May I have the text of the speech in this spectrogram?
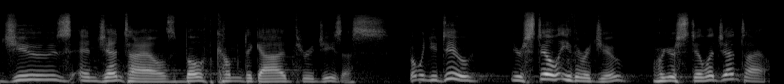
Jews and Gentiles both come to God through Jesus. But when you do, you're still either a Jew or you're still a Gentile.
